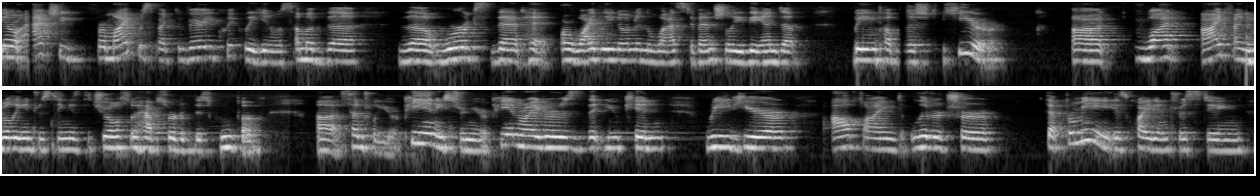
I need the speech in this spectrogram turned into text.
you know actually from my perspective very quickly you know some of the the works that ha- are widely known in the West, eventually they end up being published here. Uh, what I find really interesting is that you also have sort of this group of uh, Central European, Eastern European writers that you can read here. I'll find literature that for me is quite interesting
